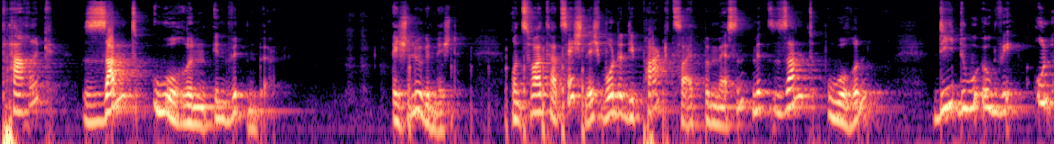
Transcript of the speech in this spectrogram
Park-Sanduhren in Wittenberg. Ich lüge nicht. Und zwar tatsächlich wurde die Parkzeit bemessen mit Sanduhren, die du irgendwie un,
